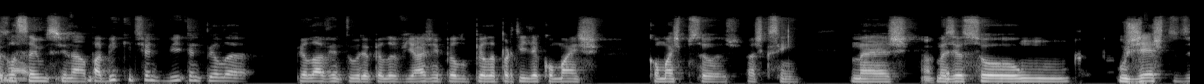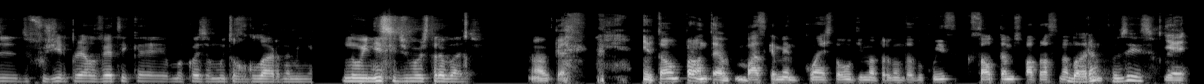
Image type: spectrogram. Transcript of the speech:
emocional. relação emocional. Pá, Big Kitchen, Big Kitchen pela, pela aventura, pela viagem, pelo, pela partilha com mais, com mais pessoas. Acho que sim. Mas, Ok. mas eu sou um. O gesto de, de fugir para a Helvética é uma coisa muito regular na minha, no início dos meus trabalhos. Ok. Então, pronto, é basicamente com esta última pergunta do quiz que saltamos para a próxima Bora, pergunta, vamos a isso. que é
